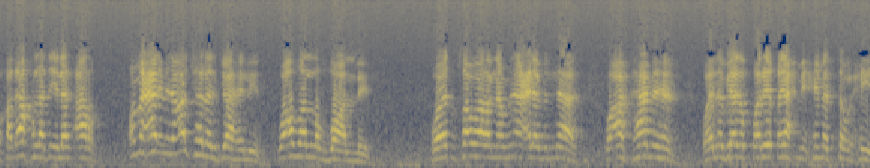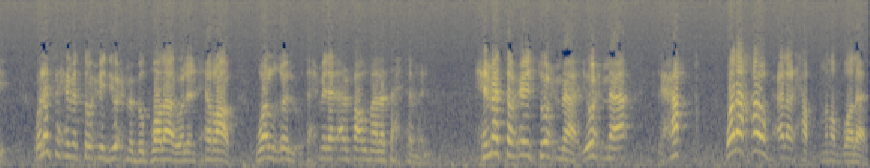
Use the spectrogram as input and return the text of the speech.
وقد أخلد إلى الأرض. وما علم أنه أجهل الجاهلين وأضل الضالين. ويتصور أنه من أعلم الناس وأفهمهم وأن بهذه الطريقة يحمي حمى التوحيد. وليس حمى التوحيد يحمى بالضلال والانحراف والغل وتحميل الألفاظ ما لا تحتمل. حمى التوحيد تحمى يحمى الحق ولا خوف على الحق من الضلال.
